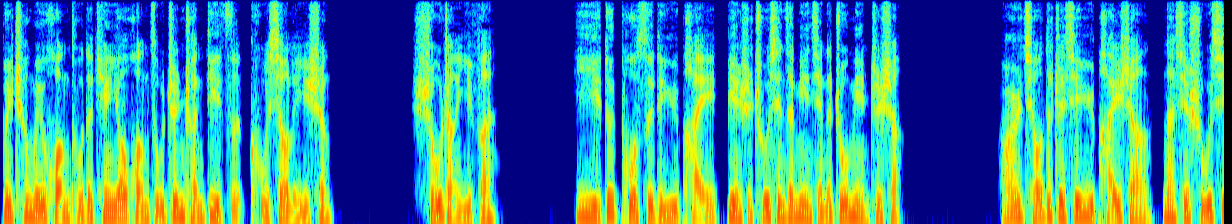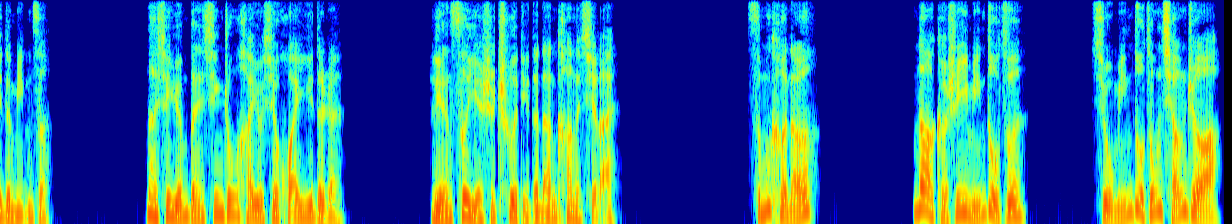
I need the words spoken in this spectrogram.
被称为黄图的天妖皇族真传弟子苦笑了一声，手掌一翻。一堆破碎的玉牌便是出现在面前的桌面之上，而瞧的这些玉牌上那些熟悉的名字，那些原本心中还有些怀疑的人，脸色也是彻底的难看了起来。怎么可能？那可是一名斗尊，九名斗宗强者啊！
